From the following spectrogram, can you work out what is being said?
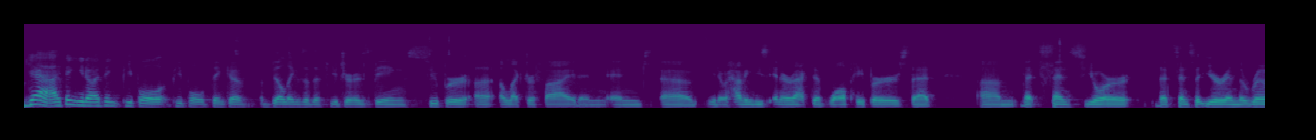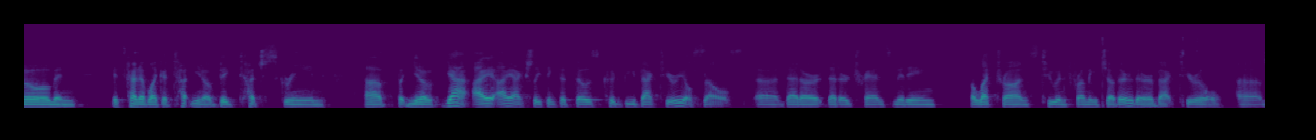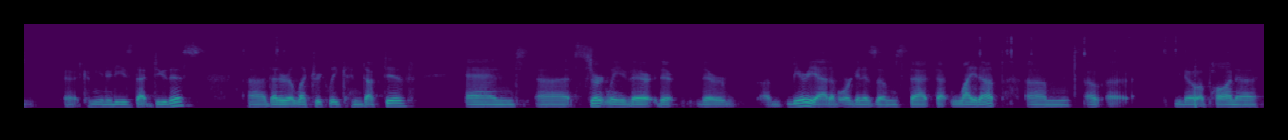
yeah, I think you know. I think people people think of buildings of the future as being super uh, electrified and and uh, you know having these interactive wallpapers that um, that sense your that sense that you're in the room and it's kind of like a you know big touch screen. Uh, but you know, yeah, I, I actually think that those could be bacterial cells uh, that are that are transmitting electrons to and from each other. There are bacterial um, uh, communities that do this uh, that are electrically conductive and uh, certainly there there there a myriad of organisms that that light up, um, uh, you know, upon a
